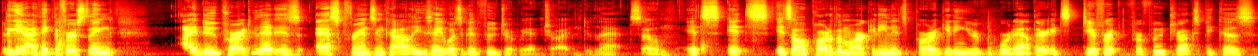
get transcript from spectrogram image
but again, I think the first thing I do prior to that is ask friends and colleagues, hey, what's a good food truck we haven't tried? And do that. So it's it's it's all part of the marketing. It's part of getting your word out there. It's different for food trucks because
